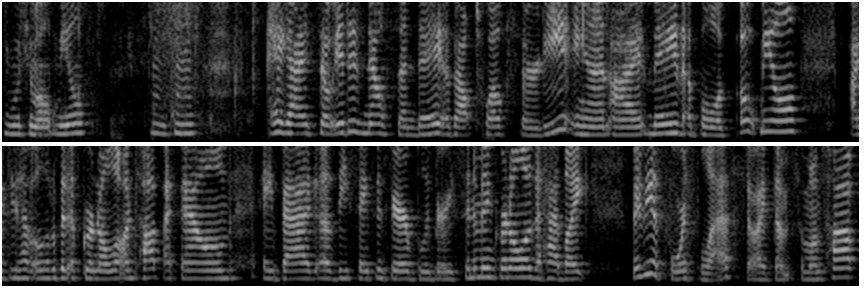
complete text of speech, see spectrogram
You want some oatmeal? Mm-hmm. Hey guys, so it is now Sunday about 12.30 and I made a bowl of oatmeal. I do have a little bit of granola on top. I found a bag of the Safe and Fair Blueberry Cinnamon granola that had like maybe a fourth left, so I dumped some on top,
